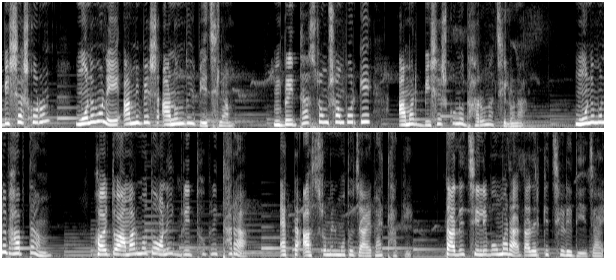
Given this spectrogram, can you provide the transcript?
বিশ্বাস করুন, মনে মনে আমি বেশ আনন্দই পেয়েছিলাম। বৃদ্ধাশ্রম সম্পর্কে আমার বিশেষ কোনো ধারণা ছিল না। মনে মনে ভাবতাম, হয়তো আমার মতো অনেক বৃদ্ধ বৃদ্ধারা একটা আশ্রমের মতো জায়গায় থাকে। তাদের ছেলে বৌমারা তাদেরকে ছেড়ে দিয়ে যায়।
